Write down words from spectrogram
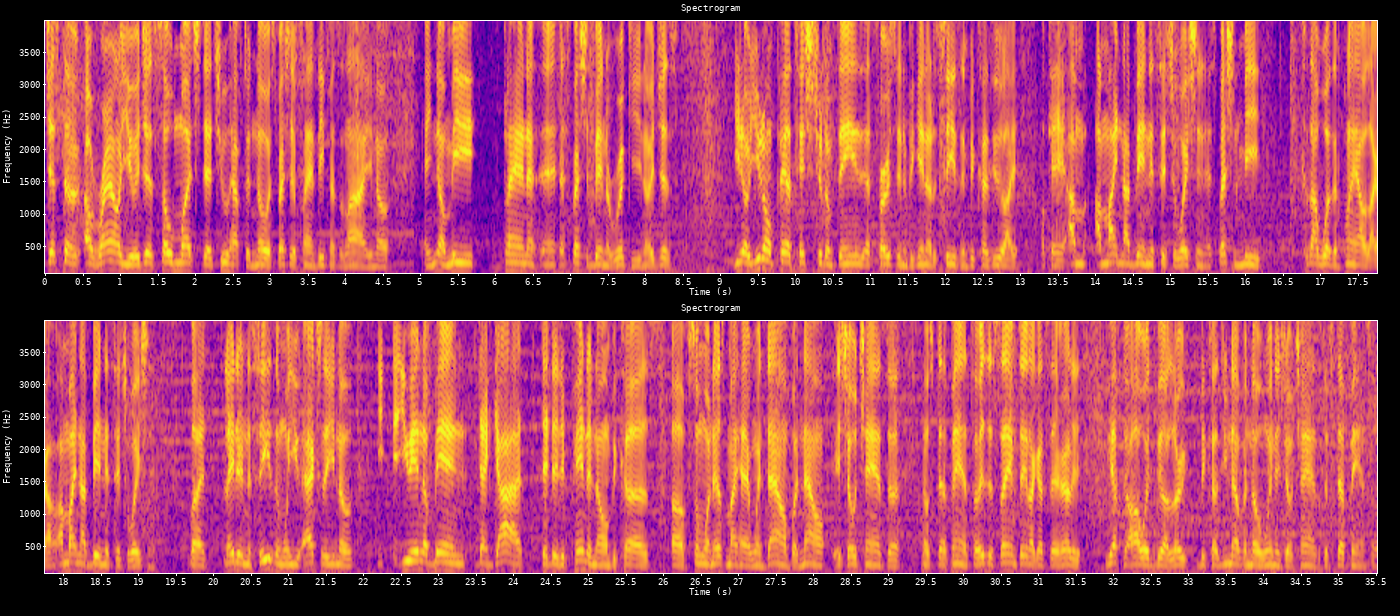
Just the, around you, it's just so much that you have to know, especially playing defensive line, you know. And, you know, me playing, especially being a rookie, you know, it just, you know, you don't pay attention to them things at first in the beginning of the season because you're like, okay, I'm, I might not be in this situation, especially me, because I wasn't playing. I was like, I, I might not be in this situation. But later in the season, when you actually, you know, you end up being that guy that they're depending on because of someone else might have went down, but now it's your chance to, you know, step in. So it's the same thing, like I said earlier. You have to always be alert because you never know when is your chance to step in. So.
